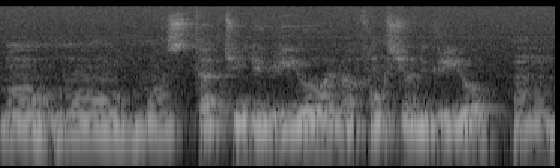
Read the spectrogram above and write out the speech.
mon, mon, mon statut de griot et ma fonction de griot, mhm,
